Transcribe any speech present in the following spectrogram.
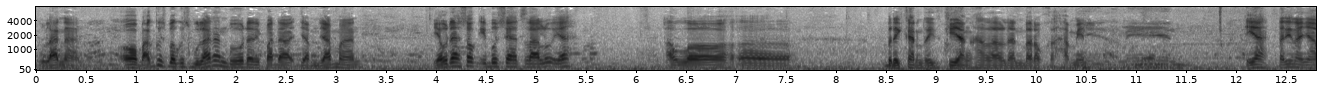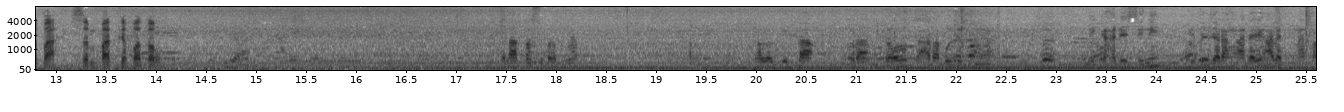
Bulanan. Oh, bagus bagus bulanan bu daripada jam-jaman. Ya udah sok ibu sehat selalu ya. Allah eh, berikan rezeki yang halal dan barokah. Amin. Amin. Iya, tadi nanya apa? Sempat kepotong. Iya. Kenapa sebabnya? Kalau kita merantau ke arah budaknya nikah di sini itu jarang ada yang awet. Kenapa?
